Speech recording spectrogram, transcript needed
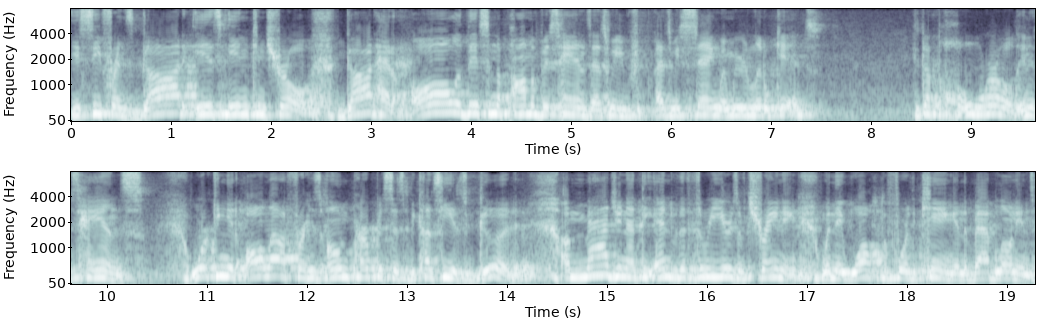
You see, friends, God is in control. God had all of this in the palm of his hands as we, as we sang when we were little kids. He's got the whole world in his hands. Working it all out for his own purposes because he is good. Imagine at the end of the three years of training when they walked before the king and the Babylonians,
